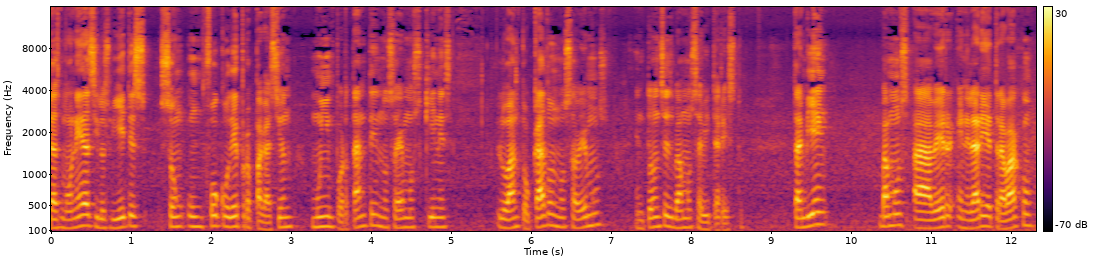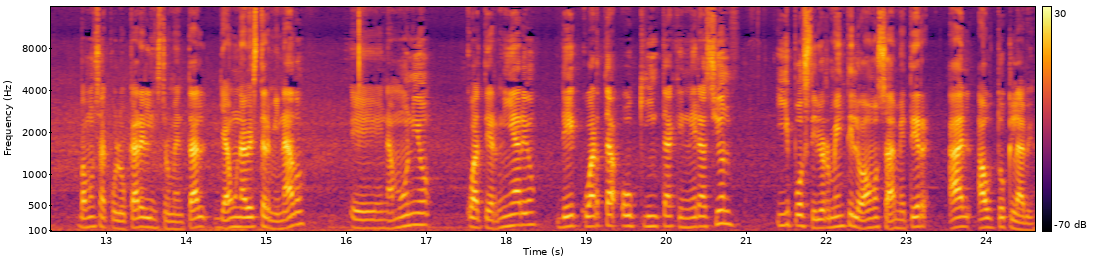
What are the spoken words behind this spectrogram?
las monedas y los billetes son un foco de propagación muy importante, no sabemos quiénes lo han tocado, no sabemos, entonces vamos a evitar esto. También vamos a ver en el área de trabajo, vamos a colocar el instrumental ya una vez terminado en amonio cuaterniario de cuarta o quinta generación y posteriormente lo vamos a meter al autoclave.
